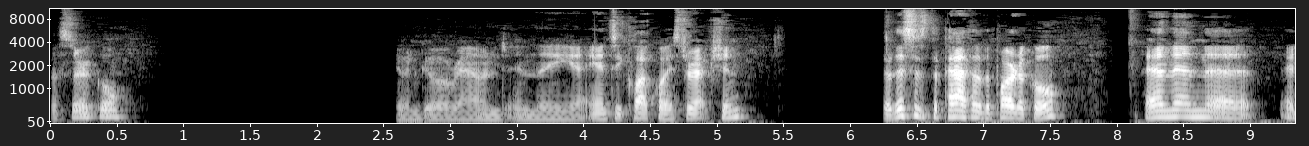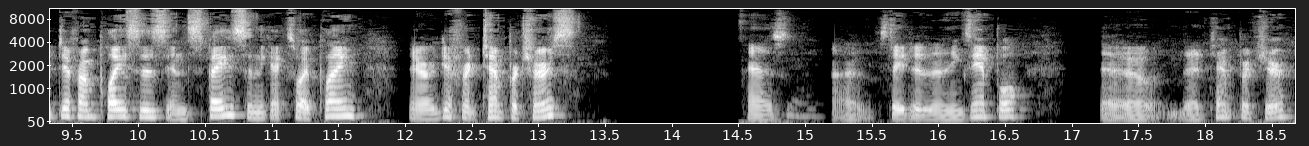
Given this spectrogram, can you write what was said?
the circle and go around in the uh, anti-clockwise direction so this is the path of the particle. And then uh, at different places in space in the xy plane, there are different temperatures, as stated in the example. So the temperature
